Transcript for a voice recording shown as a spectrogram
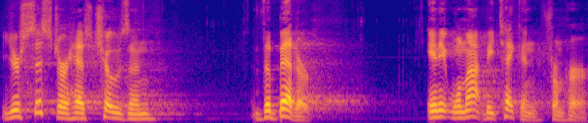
Your sister has chosen the better, and it will not be taken from her.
